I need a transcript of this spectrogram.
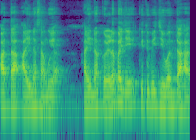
आता आईना सांगूया. आईना कळलं पाहिजे की तुम्ही जिवंत आहात.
